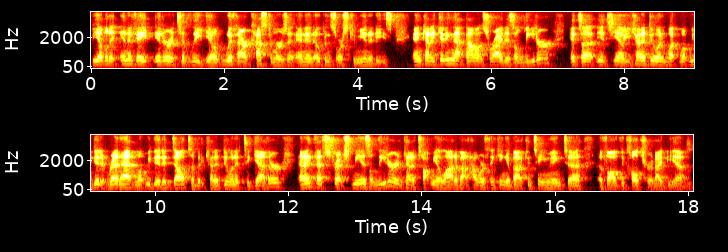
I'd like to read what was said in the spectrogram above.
be able to innovate iteratively, you know, with our customers and in open source communities. And kind of getting that balance right as a leader. It's a, it's, you know, you're kind of doing what, what we did at Red Hat and what we did at Delta, but kind of doing it together. And I think that stretched me as a leader and kind of taught me a lot about how we're thinking about continuing to evolve the culture at IBM.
